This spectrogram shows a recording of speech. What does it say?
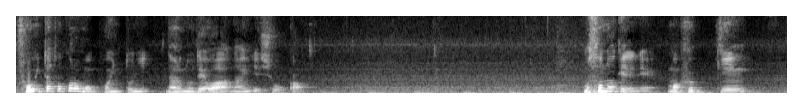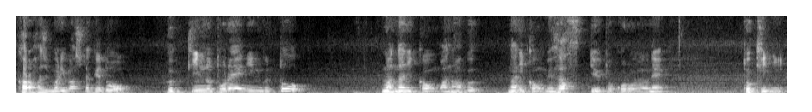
そういったところもポイントになるのではないでしょうか。まあ、そんなわけでね、まあ、腹筋から始まりましたけど、腹筋のトレーニングと、まあ、何かを学ぶ、何かを目指すっていうところのね、時に、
